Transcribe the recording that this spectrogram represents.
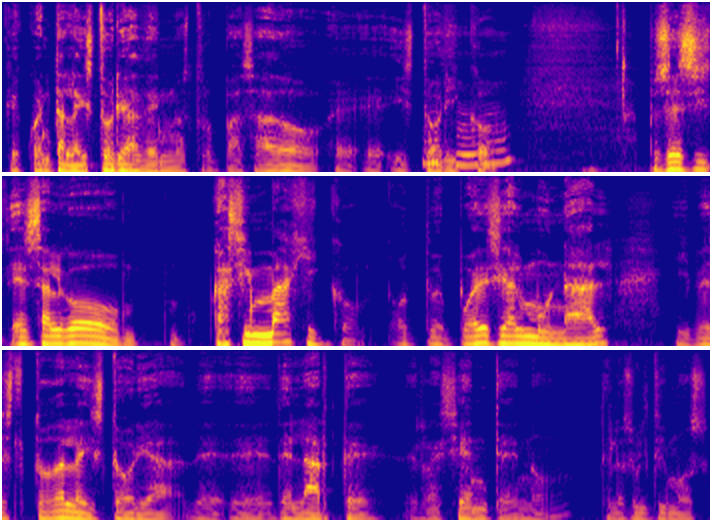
que cuenta la historia de nuestro pasado eh, eh, histórico. Pues es, es algo casi mágico. O te puedes ir al Munal y ves toda la historia de- de- del arte reciente, ¿no? De los últimos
